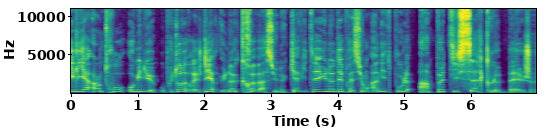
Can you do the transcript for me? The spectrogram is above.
Il y a un trou au milieu, ou plutôt devrais-je dire une crevasse, une cavité, une dépression, un nid poule, un petit cercle beige.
